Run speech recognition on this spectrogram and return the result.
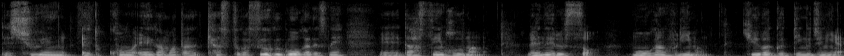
で、主演、えーと、この映画またキャストがすごく豪華ですね。えー、ダスティン・ホフマン、レネ・ルッソ、モーガン・フリーマン、キューバ・グッティング・ジュニア、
